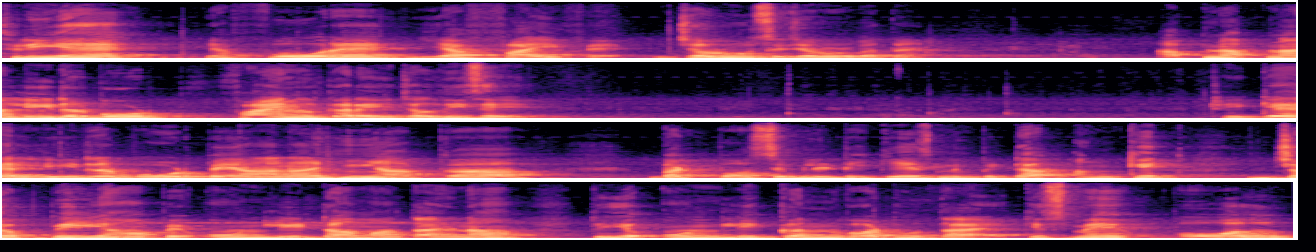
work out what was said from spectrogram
थ्री है, या फोर है, या फाइव है? ज़रूर से ज़रूर बताएँ। अपना अपना लीडर बोर्ड फाइनल करें, जल्दी से। ठीक है? लीडर बोर्ड पे आना ही आपका बट पॉसिबिलिटी केस में बेटा अंकित जब भी यहाँ पे ओनली टर्म आता है ना तो ये ओनली कन्वर्ट होता है। किसमें? ऑल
